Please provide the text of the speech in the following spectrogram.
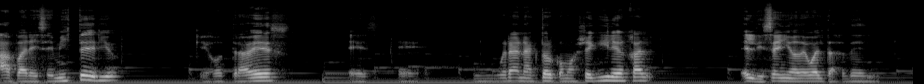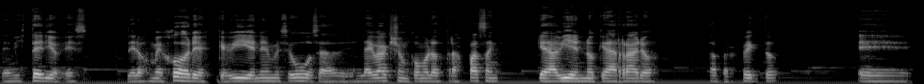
Aparece Misterio, que otra vez es eh, un gran actor como Jake Gyllenhaal. El diseño de vuelta del, de Misterio es de los mejores que vi en MCU, o sea, de live action, como los traspasan, queda bien, no queda raro, está perfecto. Eh,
